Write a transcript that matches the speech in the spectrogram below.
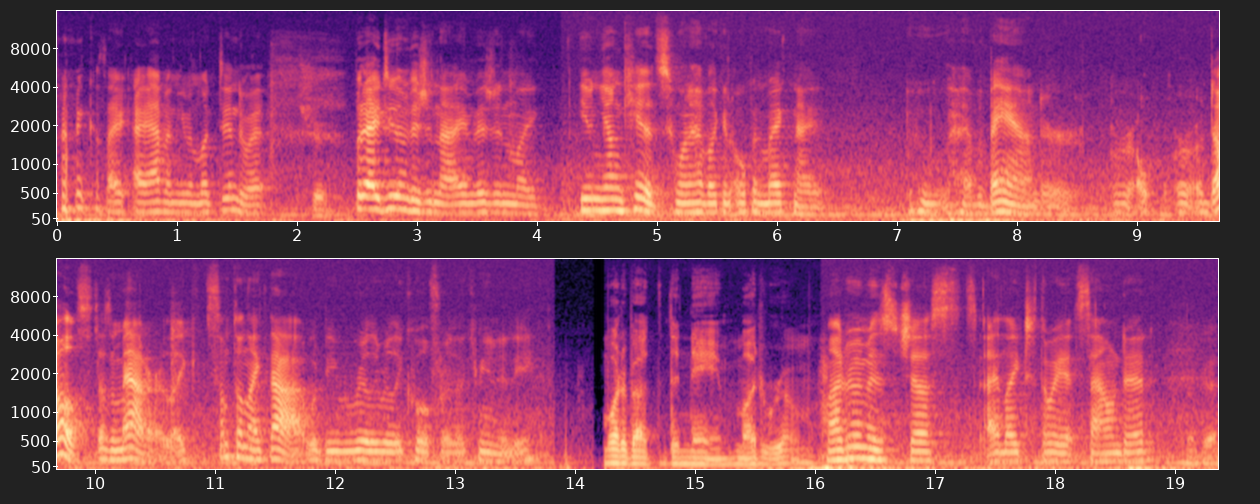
because I, I haven't even looked into it. Sure. But I do envision that. I envision like even young kids who want to have like an open mic night, who have a band or or, or adults doesn't matter. Like something like that would be really really cool for the community. What about the name Mudroom? Mudroom is just I liked the way it sounded. Okay.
